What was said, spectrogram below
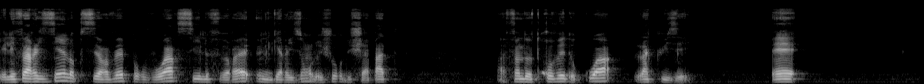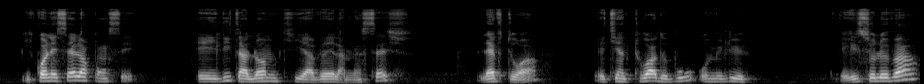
et les pharisiens l'observaient pour voir s'il ferait une guérison le jour du Shabbat, afin de trouver de quoi l'accuser. Mais il connaissait leurs pensées, et il dit à l'homme qui avait la main sèche, Lève-toi et tiens-toi debout au milieu. Et il se leva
